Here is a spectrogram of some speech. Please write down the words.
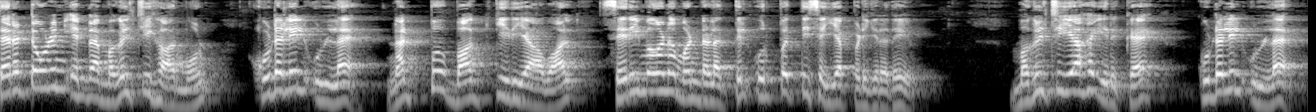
செரட்டோனின் என்ற மகிழ்ச்சி ஹார்மோன் குடலில் உள்ள நட்பு பாக்டீரியாவால் செரிமான மண்டலத்தில் உற்பத்தி செய்யப்படுகிறது. மகிழ்ச்சியாக இருக்க குடலில் உள்ள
